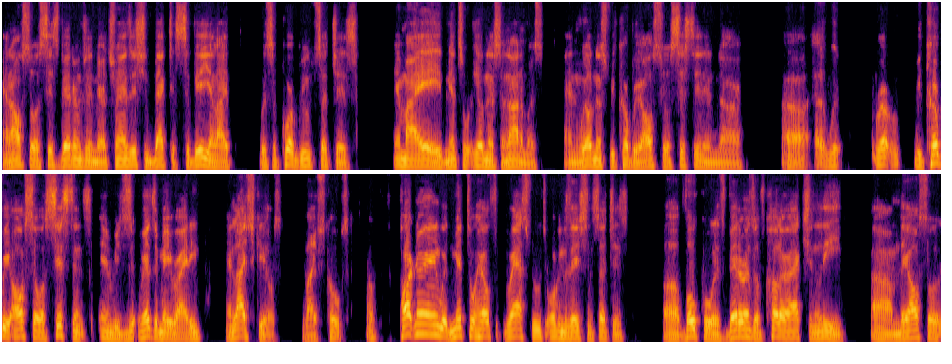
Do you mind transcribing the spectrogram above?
and also assists veterans in their transition back to civilian life with support groups such as MIA, Mental Illness Anonymous, and Wellness Recovery, also assisting in uh, uh, with re- recovery, also assistance in res- resume writing and life skills, life scopes. Uh, partnering with mental health grassroots organizations such as uh, Vocal is Veterans of Color Action League. Um, they also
